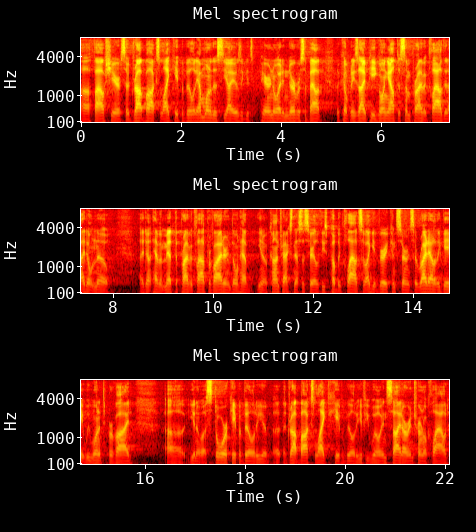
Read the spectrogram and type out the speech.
uh, file share, so Dropbox-like capability. I'm one of those CIOs that gets paranoid and nervous about the company's IP going out to some private cloud that I don't know. I don't, haven't met the private cloud provider and don't have you know, contracts necessarily with these public clouds, so I get very concerned. So right out of the gate, we wanted to provide uh, you know, a store capability, a, a Dropbox-like capability, if you will, inside our internal cloud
